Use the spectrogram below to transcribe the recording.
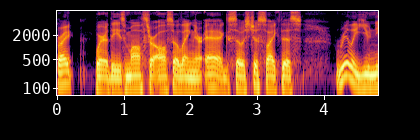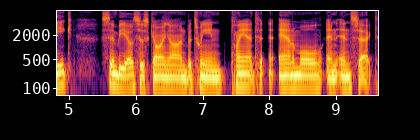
Right? where these moths are also laying their eggs. So it's just like this really unique symbiosis going on between plant, animal, and insect.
